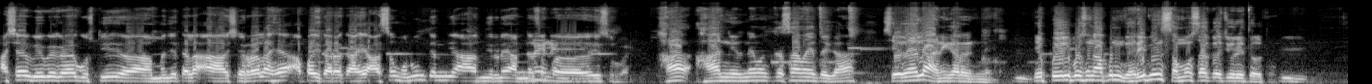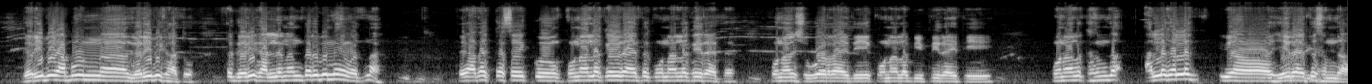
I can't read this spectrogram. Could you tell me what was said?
अशा वेगवेगळ्या गोष्टी म्हणजे त्याला शरीराला हे अपायकारक आहे असं म्हणून त्यांनी हा निर्णय आणण्याचं हे सुरू आहे. हा हा निर्णय मग कसा माहिती आहे का? शरीराला हानिकारक नाही. हे पहिल्यापासून आपण घरी बी समोसा कचोरी तळतो. घरी बी आपण घरी बी खातो. तर घरी खाल्ल्यानंतर बी नाही होत ना. तर आता कसं आहे कोणाला काही राहतं कोणाला काही राहतं. कोणाला शुगर राहते कोणाला बीपी राहते. कोणाला समजा अलग अलग हे राहतं समजा.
